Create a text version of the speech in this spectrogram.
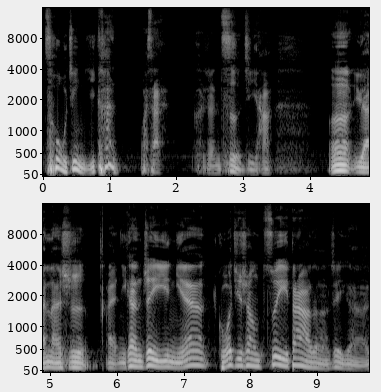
凑近一看，哇塞！可真刺激哈，嗯，原来是，哎，你看这一年国际上最大的这个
